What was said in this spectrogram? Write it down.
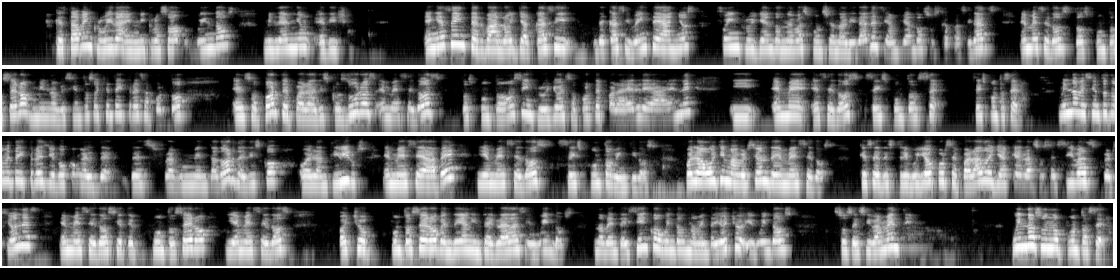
que estaba incluida en Microsoft Windows Millennium Edition. En ese intervalo ya casi de casi 20 años fue incluyendo nuevas funcionalidades y ampliando sus capacidades MS2 2.0 1983 aportó el soporte para discos duros. MS2 2.11 incluyó el soporte para LAN y MS2 6.0. 1993 llegó con el desfragmentador de disco o el antivirus MSAB y MS2 6.22. Fue la última versión de MS2 que se distribuyó por separado ya que las sucesivas versiones MS2 7.0 y MS2 8.0 vendrían integradas en Windows 95, Windows 98 y Windows sucesivamente. Windows 1.0.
